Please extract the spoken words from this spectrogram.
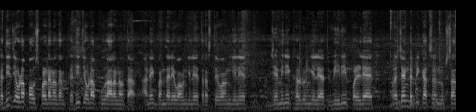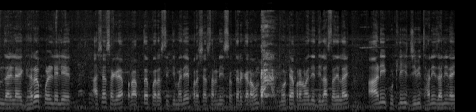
कधीच एवढा पाऊस पडला नव्हता आणि कधीच एवढा पूर आला नव्हता. अनेक बंधारे वाहून गेले आहेत रस्ते वाहून गेलेत. जमिनी खरडून गेल्या आहेत विहिरी पडल्या आहेत प्रचंड पिकाचं नुकसान झालेलं आहे घरं पडलेली आहेत अशा सगळ्या प्राप्त परिस्थितीमध्ये प्रशासनाने सतर्क राहून मोठ्या प्रमाणामध्ये दिलासा दिला आहे. आणि कुठलीही जीवितहानी झाली नाही.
